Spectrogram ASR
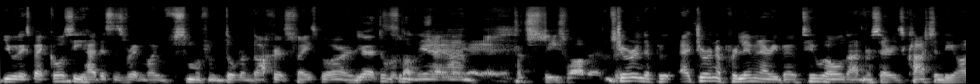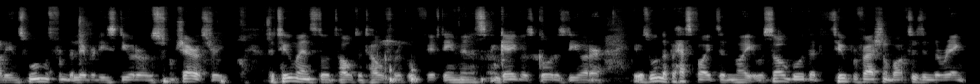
you would expect. Gussie had this is written by someone from Dublin Dockers Facebook. Or Yeah, Dublin someone- Dockers, yeah, yeah, yeah, yeah, yeah. That's Street Swab. During the uh, during a preliminary bout, two old adversaries clashed in the audience. One was from the Liberties, the other was from Sheriff Street. The two men stood toe to toe for a good fifteen minutes and gave as good as the other. It was one of the best fights of the night. It was so good that the two professional boxers in the ring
